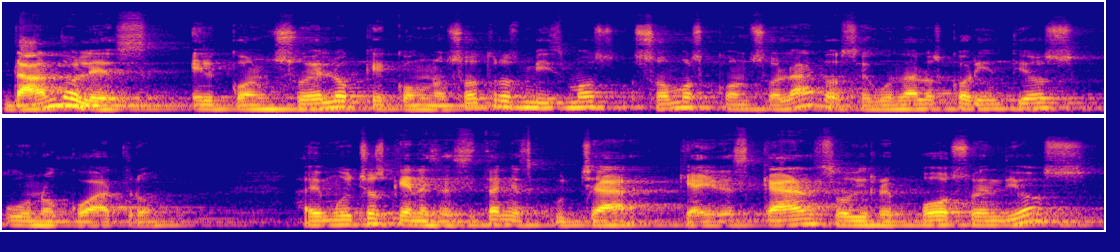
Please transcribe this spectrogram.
dándoles el consuelo que con nosotros mismos somos consolados, según a los Corintios 1.4. Hay muchos que necesitan escuchar que hay descanso y reposo en Dios,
